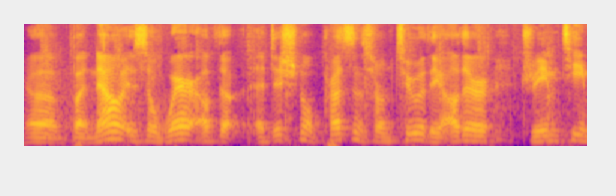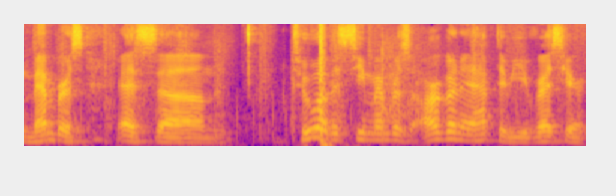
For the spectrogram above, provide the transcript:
uh, but now is aware of the additional presence from two of the other Dream Team members as um, two of his team members are going to have to be res here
